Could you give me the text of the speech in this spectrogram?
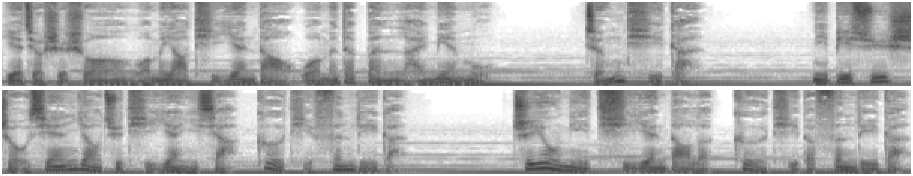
也就是说，我们要体验到我们的本来面目，整体感。你必须首先要去体验一下个体分离感。只有你体验到了个体的分离感，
